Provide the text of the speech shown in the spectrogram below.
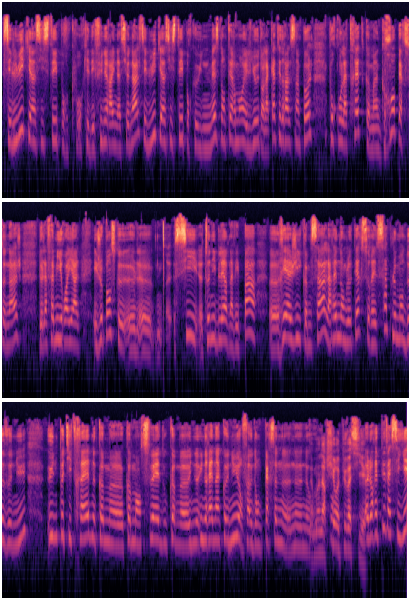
C'est lui qui a insisté pour, qu'il y ait des funérailles nationales, c'est lui qui a insisté pour qu'une messe d'enterrement ait lieu dans la cathédrale Saint-Paul, pour qu'on la traite comme un grand personnage de la famille royale. Et je pense que euh, si Tony Blair n'avait pas euh, réagi comme ça, la reine d'Angleterre serait simplement devenue une petite reine comme, euh, comme en Suède ou comme euh, une, reine inconnue, enfin dont personne ne... La monarchie aurait pu vaciller. Elle aurait pu vaciller,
